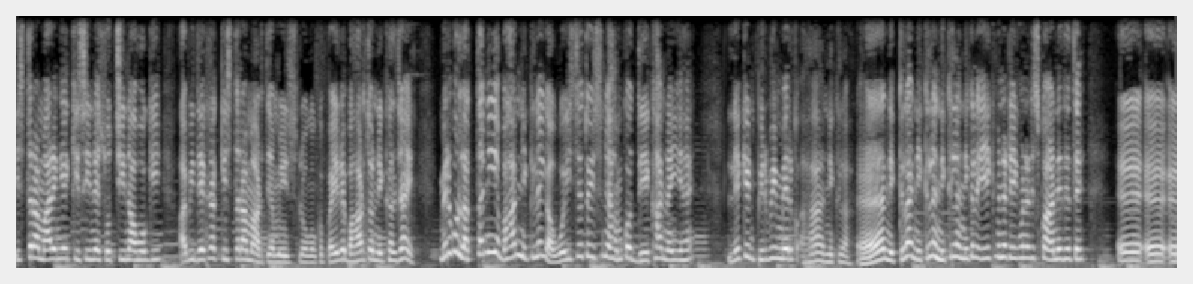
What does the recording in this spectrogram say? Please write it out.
इस तरह मारेंगे, किसी ने सोची ना होगी। अभी देखना किस तरह मारते हम इस लोगों को। पहले बाहर तो निकल जाए। मेरे को लगता नहीं है बाहर निकलेगा। वही से तो इसने हमको देखा नहीं है। लेकिन फिर भी मेरे को हाँ निकला। आ, निकला निकला निकला निकला। एक मिनट एक मिनट इसको आने देते। ए, ए, ए,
